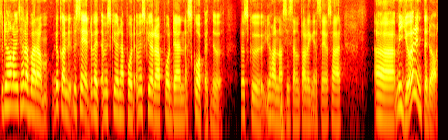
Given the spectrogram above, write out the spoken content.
För det handlar ju inte heller bara om, du kan du, säger, du vet, om jag ska göra den här podden, om jag ska göra podden Skåpet nu, då skulle Johanna Sissan och säga så här, "Uh, men gör inte då.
